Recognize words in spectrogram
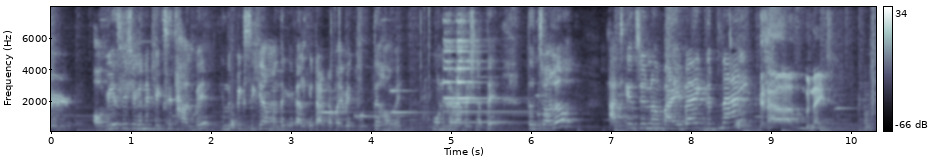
অবভিয়াসলি সেখানে পিক্সি থাকবে কিন্তু পিক্সিকে আমাদেরকে কালকে টাটা বাই বাই করতে হবে মন খারাপের সাথে। তো চলো আজকের জন্য bye bye good night good night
